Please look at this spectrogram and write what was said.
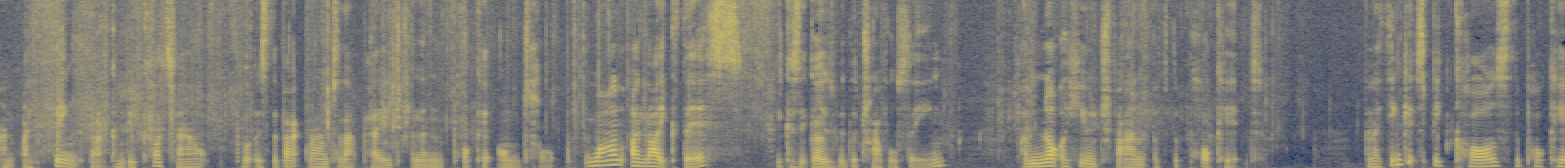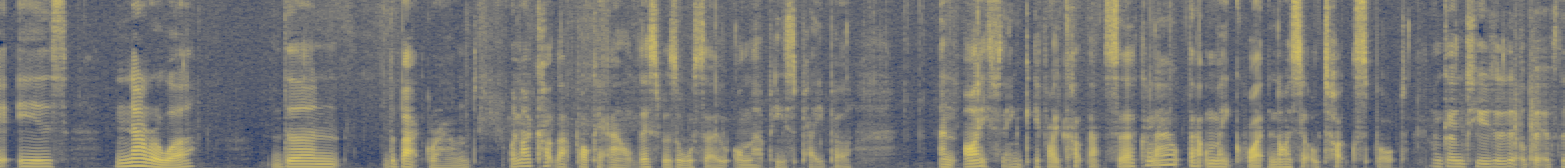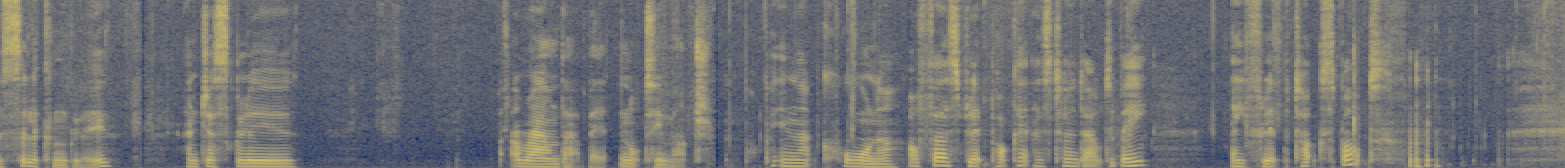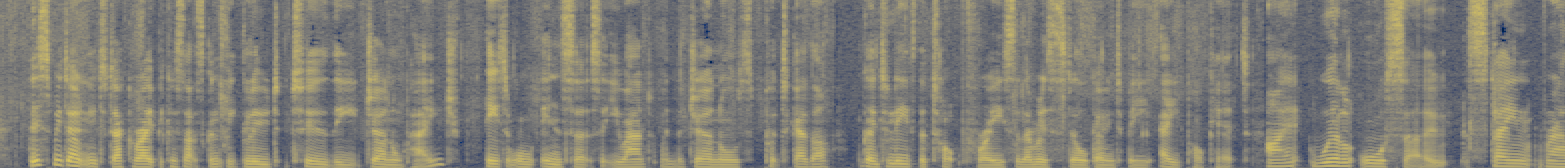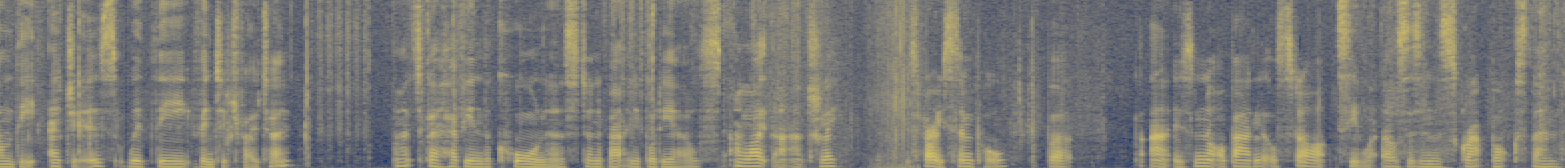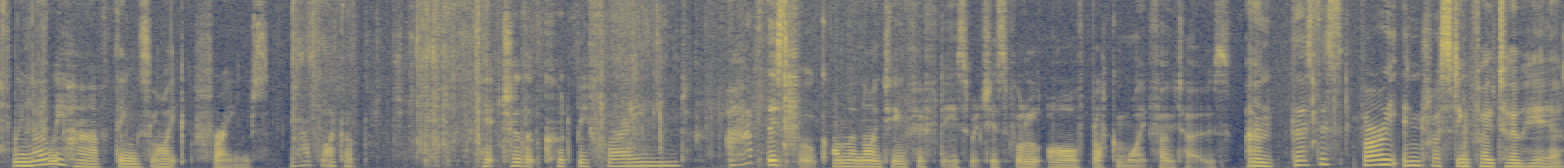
and I think that can be cut out, put as the background to that page, and then the pocket on top. While I like this, because it goes with the travel theme, I'm not a huge fan of the pocket. And I think it's because the pocket is narrower than the background. When I cut that pocket out, this was also on that piece of paper. And I think if I cut that circle out, that will make quite a nice little tuck spot. I'm going to use a little bit of the silicone glue and just glue around that bit, not too much. Pop it in that corner. Our first flip pocket has turned out to be a flip tuck spot. This we don't need to decorate because that's going to be glued to the journal page. These are all inserts that you add when the journal's put together. I'm going to leave the top free so there is still going to be a pocket. I will also stain around the edges with the vintage photo. I like to go heavy in the corners, don't know about anybody else. I like that actually. It's very simple but that is not a bad little start. Let's see what else is in the scrap box then. We know we have things like frames. We have like a picture that could be framed. I have this book on the 1950s which is full of black and white photos and there's this very interesting photo here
